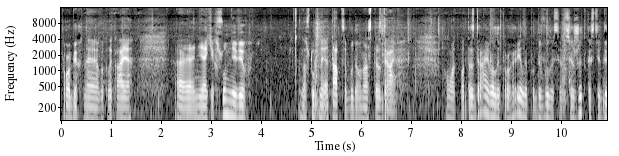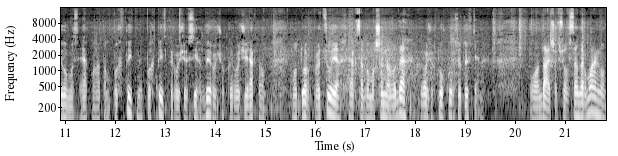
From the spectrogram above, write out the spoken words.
пробіг не викликає е, ніяких сумнівів. Наступний етап це буде у нас тест-драйв. От, потест-драйвили, прогріли, подивилися всі жидкості, дивимося, як вона там пихтить, не пихтить, коротше, всіх дирочок, коротше, як там мотор працює, як себе машина веде. Коротше, хто в курсі, той в темі. От, далі, все, все нормально,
